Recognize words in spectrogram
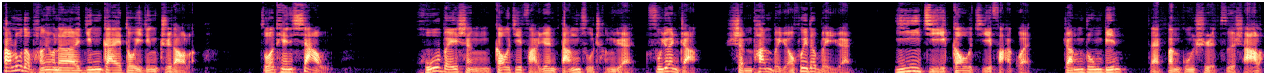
大陆的朋友呢，应该都已经知道了。昨天下午，湖北省高级法院党组成员、副院长、审判委员会的委员、一级高级法官张忠斌在办公室自杀了。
